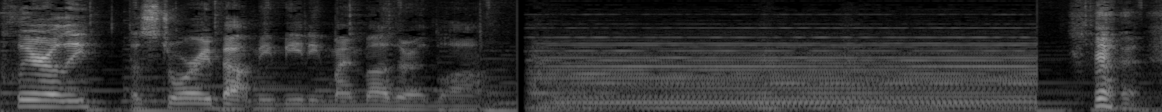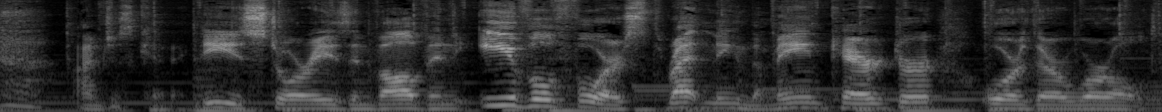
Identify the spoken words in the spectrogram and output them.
Clearly, a story about me meeting my mother-in-law. I'm just kidding. These stories involve an evil force threatening the main character or their world.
